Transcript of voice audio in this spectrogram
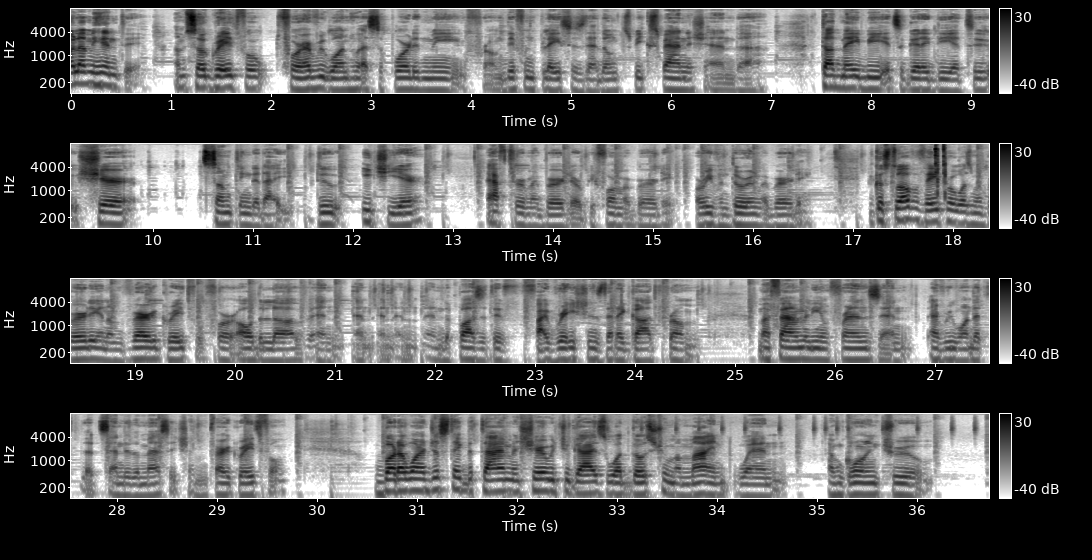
Hola, mi gente. I'm so grateful for everyone who has supported me from different places that don't speak Spanish, and uh, thought maybe it's a good idea to share something that I do each year after my birthday or before my birthday or even during my birthday. Because 12th of April was my birthday and I'm very grateful for all the love and, and, and, and, and the positive vibrations that I got from my family and friends and everyone that, that sent a message. I'm very grateful. But I want to just take the time and share with you guys what goes through my mind when I'm going through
